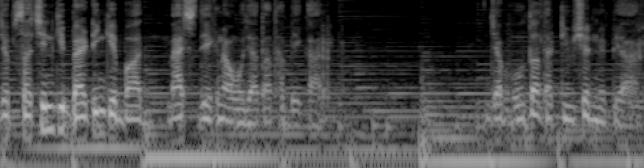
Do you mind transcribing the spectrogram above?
जब सचिन की बैटिंग के बाद मैच देखना हो जाता था बेकार। जब होता था ट्यूशन में प्यार।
